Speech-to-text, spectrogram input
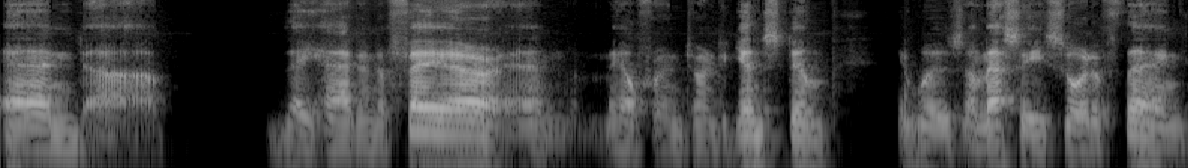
and uh, they had an affair and the male friend turned against him. It was a messy sort of thing.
